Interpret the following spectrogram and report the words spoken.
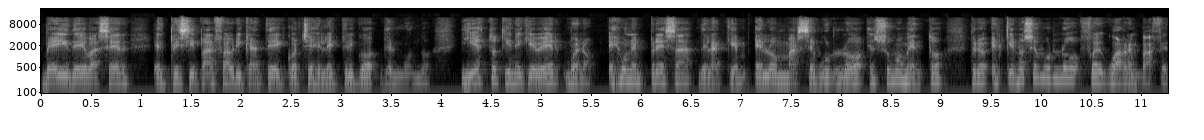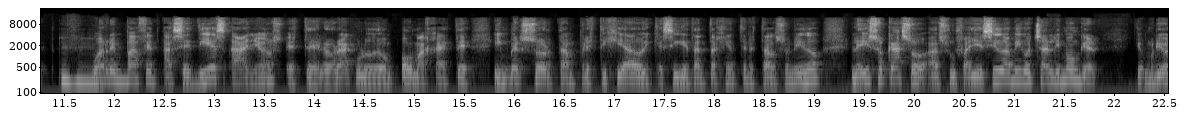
BID va a ser el principal fabricante de coches eléctricos del mundo. Y esto tiene que ver, bueno, es una empresa de la que Elon Musk se burló en su momento, pero el que no se burló fue Warren Buffett. Warren Buffett hace 10 años, este es el oráculo de Omaha, este inversor tan prestigiado y que sigue tanta gente en Estados Unidos, le hizo caso a su fallecido amigo Charlie Munger que murió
